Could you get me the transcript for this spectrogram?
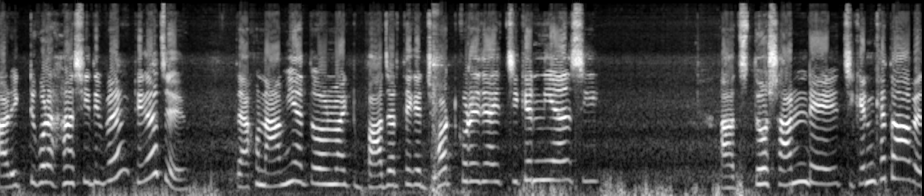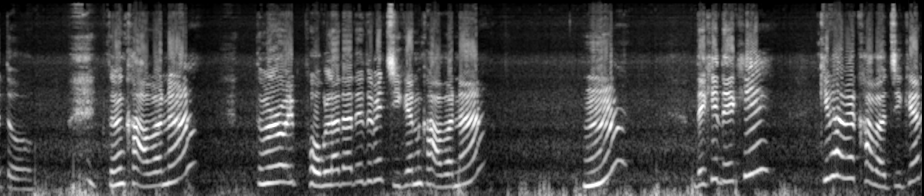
আর একটু করে হাসি দিবে ঠিক আছে? তো এখন আমি আর তোমার মা একটু বাজার থেকে ঝট করে যাই চিকেন নিয়ে আসি। আজ তো সানডে চিকেন খেতে হবে তো? তুমি খাবা না? তোমার ওই ফোগলা দাদে তুমি চিকেন খাবা না? হুম? দেখি দেখি কীভাবে খাবা চিকেন?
